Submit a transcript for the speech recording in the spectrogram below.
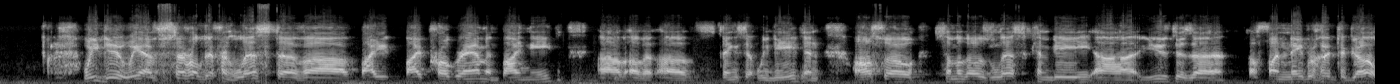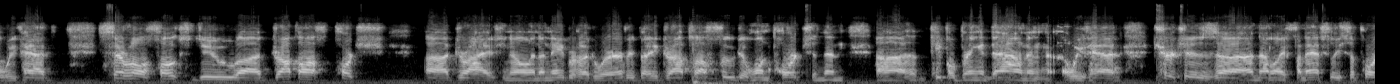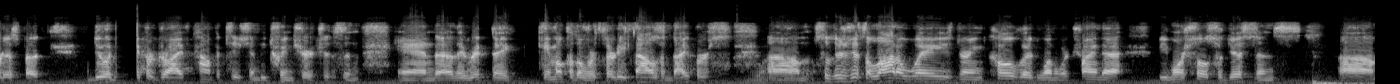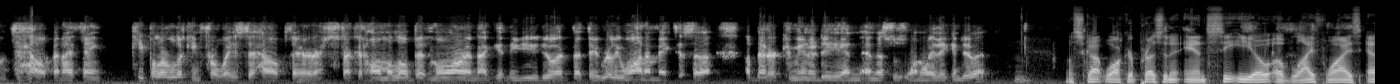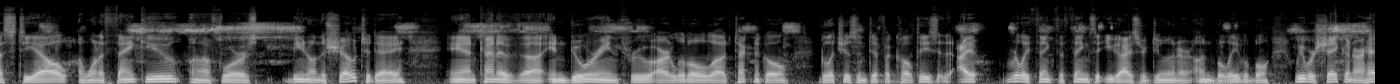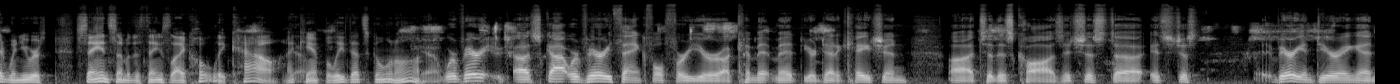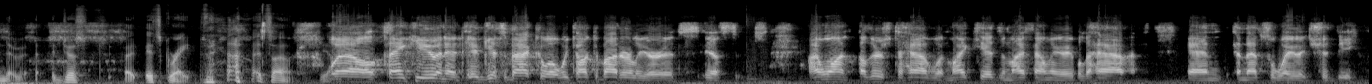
We do. We have several different lists of uh, by by program and by need uh, of, of things that we need, and also some of those lists can be uh, used as a, a fun neighborhood to go. We've had several folks do uh, drop off porch. Uh, drives, you know, in a neighborhood where everybody drops off food at one porch and then uh, people bring it down. And we've had churches uh, not only financially support us, but do a diaper drive competition between churches, and and uh, they they came up with over thirty thousand diapers. Um, so there's just a lot of ways during COVID when we're trying to be more social distance um, to help, and I think people are looking for ways to help. They're stuck at home a little bit more and not getting to do it, but they really want to make this a, a better community, and, and this is one way they can do it. Well, Scott Walker, President and CEO of LifeWise STL, I want to thank you uh, for being on the show today and kind of uh, enduring through our little uh, technical glitches and difficulties. I really think the things that you guys are doing are unbelievable. We were shaking our head when you were saying some of the things like, holy cow, I can't believe that's going on. Yeah, we're very uh, Scott. We're very thankful for your uh, commitment, your dedication uh, to this cause. It's just, uh, it's just very endearing and just, it's great. it's a, yeah. Well, thank you, and it, it gets back to what we talked about earlier. It's if I want others to have what my kids and my family are able to have, and and, and that's the way it should be.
